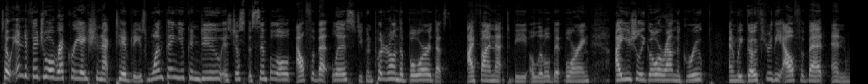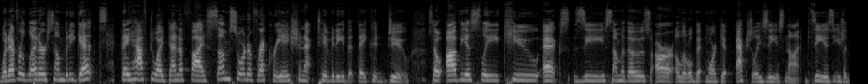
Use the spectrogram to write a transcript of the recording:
So, individual recreation activities. One thing you can do is just the simple old alphabet list. You can put it on the board. That's I find that to be a little bit boring. I usually go around the group and we go through the alphabet, and whatever letter somebody gets, they have to identify some sort of recreation activity that they could do. So obviously, Q, X, Z, some of those are a little bit more. Actually, Z is not. Z is usually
